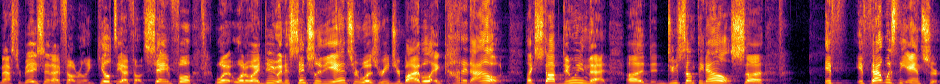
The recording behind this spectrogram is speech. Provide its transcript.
masturbation. I felt really guilty. I felt shameful. What, what do I do? And essentially, the answer was read your Bible and cut it out. Like, stop doing that. Uh, d- do something else. Uh, if, if that was the answer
